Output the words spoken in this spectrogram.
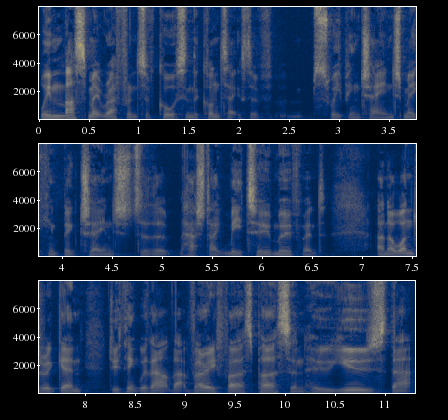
We must make reference, of course, in the context of sweeping change, making big change to the hashtag MeToo movement. And I wonder again, do you think without that very first person who used that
